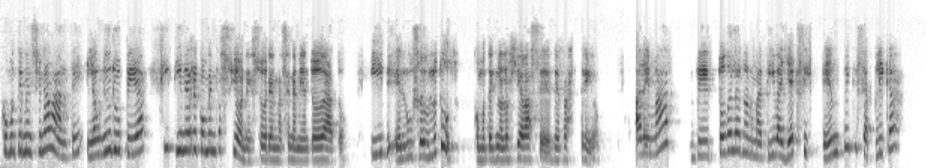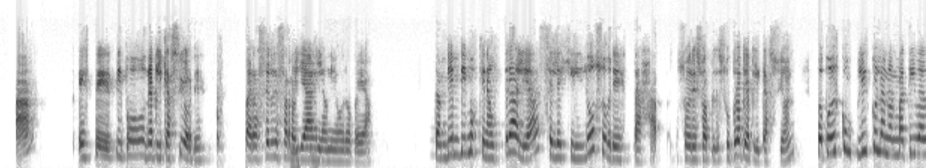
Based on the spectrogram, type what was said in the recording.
Como te mencionaba antes, la Unión Europea sí tiene recomendaciones sobre almacenamiento de datos y el uso de Bluetooth como tecnología base de rastreo, además de toda la normativa ya existente que se aplica a este tipo de aplicaciones para ser desarrolladas en la Unión Europea. También vimos que en Australia se legisló sobre, esta, sobre su, su propia aplicación para poder cumplir con la normativa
